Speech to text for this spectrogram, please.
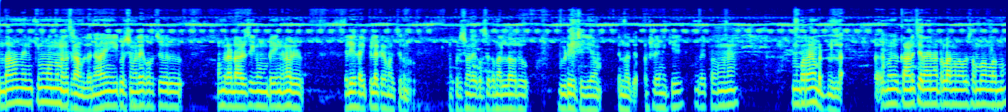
എന്താണെന്ന് എനിക്കും ഒന്നും മനസ്സിലാവില്ല ഞാൻ ഈ കുരിശുമലയെക്കുറിച്ച് ഒരു ഒന്ന് രണ്ടാഴ്ചയ്ക്ക് മുമ്പേ ഇങ്ങനെ ഒരു വലിയ ഹൈപ്പിലൊക്കെയാണ് വെച്ചിരുന്നത്. കുരിശുമലയെക്കുറിച്ചൊക്കെ നല്ല ഒരു വീഡിയോ ചെയ്യാം എന്നൊക്കെ. പക്ഷേ എനിക്ക് ഇവിടെ ഇപ്പം അങ്ങനെ ഒന്നും പറയാൻ പറ്റുന്നില്ല. നമുക്ക് കാണിച്ചു തരാനായിട്ടുള്ള അങ്ങനെ ഒരു സംഭവങ്ങളൊന്നും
